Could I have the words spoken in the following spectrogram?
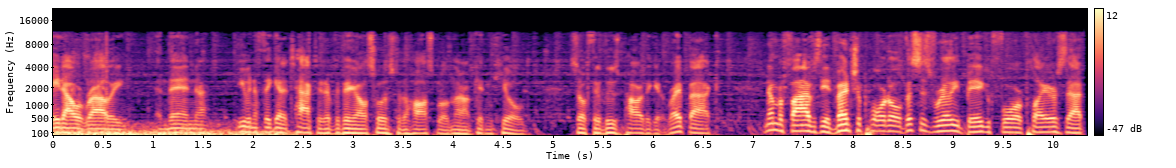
eight hour rally and then even if they get attacked and everything else goes to the hospital and they're not getting killed. So if they lose power they get right back. Number five is the adventure portal. This is really big for players that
